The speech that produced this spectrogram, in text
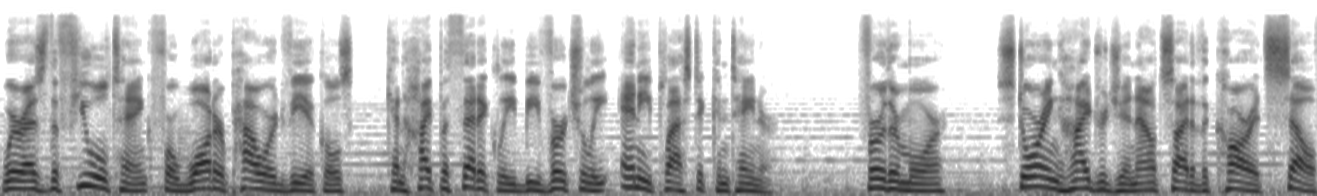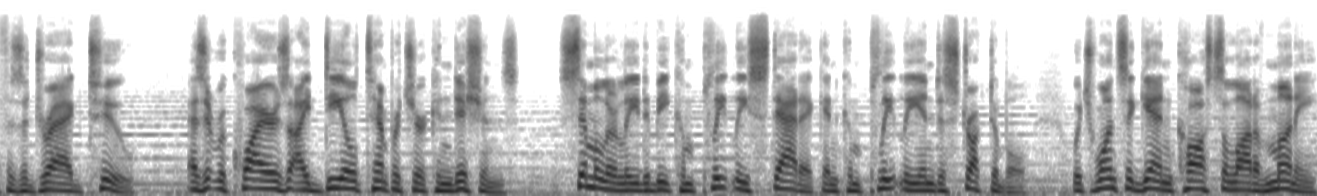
whereas the fuel tank for water-powered vehicles can hypothetically be virtually any plastic container. Furthermore, storing hydrogen outside of the car itself is a drag too, as it requires ideal temperature conditions, similarly to be completely static and completely indestructible, which once again costs a lot of money,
